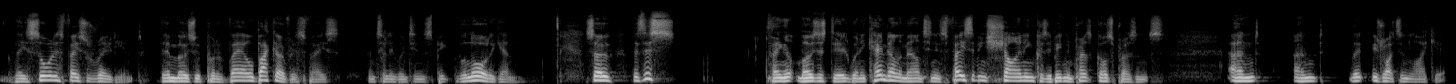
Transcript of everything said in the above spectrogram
They saw his face was radiant. Then Moses put a veil back over his face until he went in to speak with the Lord again. So there's this thing that Moses did when he came down the mountain. His face had been shining because he'd been in God's presence. And, and the Israelites didn't like it.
